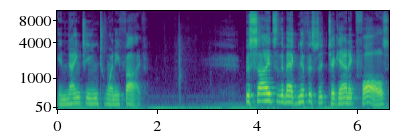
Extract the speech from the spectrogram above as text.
in 1925. Besides the magnificent Taughannock Falls,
